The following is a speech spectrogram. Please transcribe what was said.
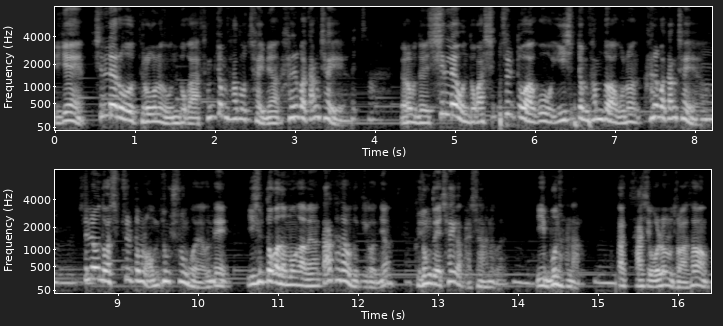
이게 실내로 들어오는 온도가 3.4도 차이면 하늘과 땅 차이예요. 그쵸. 여러분들 실내 온도가 17도하고 20.3도하고는 하늘과 땅 차이예요. 음. 실내 온도가 17도면 엄청 추운 거예요. 근데 20도가 넘어가면 따뜻하다고 느끼거든요. 그 정도의 차이가 발생하는 거예요. 음. 이문 하나로. 다시 원론으로 돌아서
